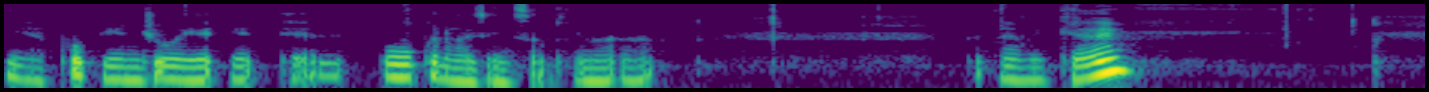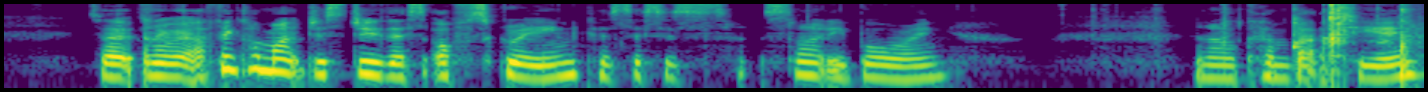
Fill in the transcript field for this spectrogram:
yeah, probably enjoy it, it, it, organising something like that. But there we go. So anyway, I think I might just do this off screen because this is slightly boring. And I'll come back to you.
